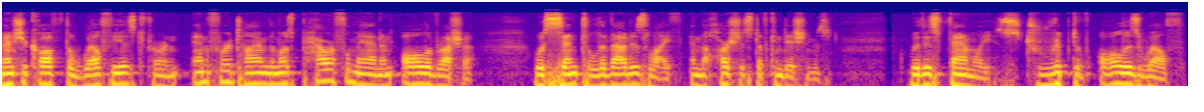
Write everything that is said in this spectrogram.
Menshikov, the wealthiest and for a time the most powerful man in all of Russia, was sent to live out his life in the harshest of conditions, with his family stripped of all his wealth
